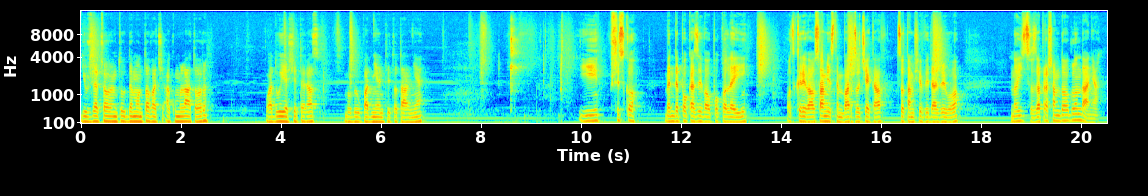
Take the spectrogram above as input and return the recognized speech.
Już zacząłem tu demontować akumulator. Ładuje się teraz, bo był padnięty totalnie. I wszystko będę pokazywał po kolei. Odkrywał. Sam jestem bardzo ciekaw, co tam się wydarzyło. No i co, zapraszam do oglądania.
